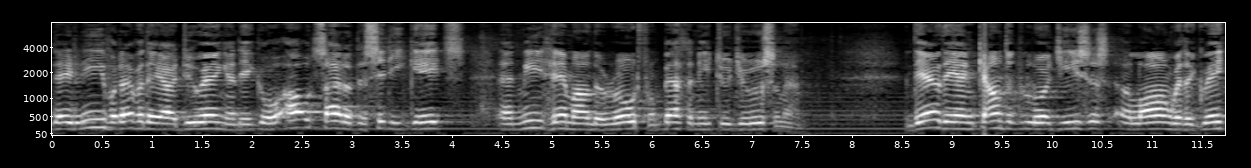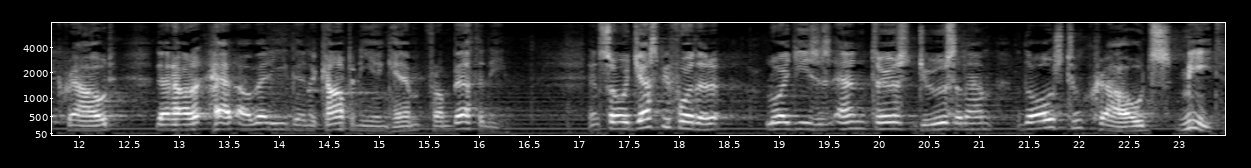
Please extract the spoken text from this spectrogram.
They leave whatever they are doing and they go outside of the city gates and meet him on the road from Bethany to Jerusalem. And there they encountered the Lord Jesus along with a great crowd that had already been accompanying him from Bethany. And so just before the Lord Jesus enters Jerusalem, those two crowds meet.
